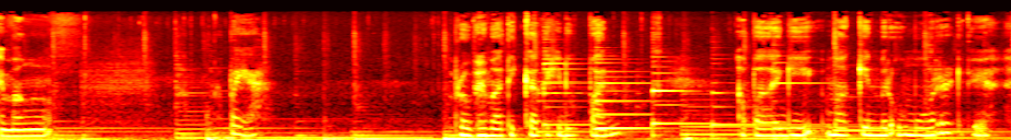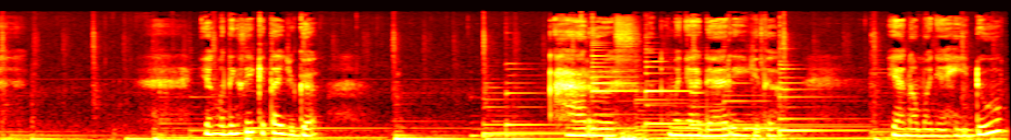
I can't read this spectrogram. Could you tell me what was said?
emang apa ya problematika kehidupan apalagi makin berumur gitu ya. Yang penting sih kita juga harus menyadari gitu. Ya namanya hidup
